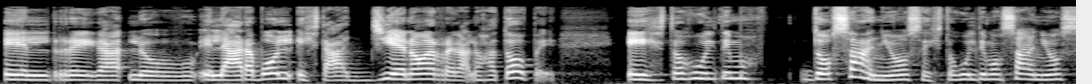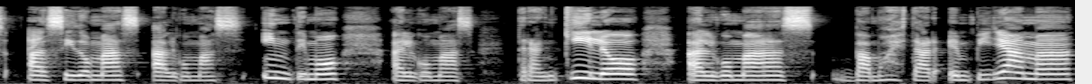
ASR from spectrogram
el regalo, el árbol está lleno de regalos a tope. Estos últimos dos años, estos últimos años, ha sido más algo más íntimo, algo más tranquilo, algo más vamos a estar en pijama,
